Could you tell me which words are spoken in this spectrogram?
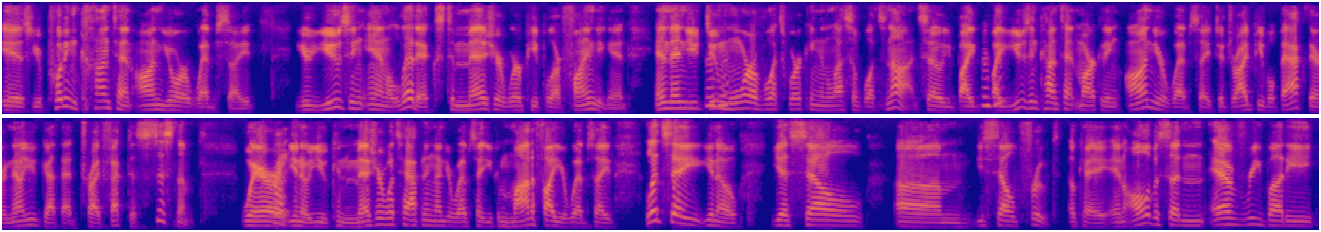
is you're putting content on your website. You're using analytics to measure where people are finding it, and then you do Mhm. more of what's working and less of what's not. So by by Mhm. using content marketing on your website to drive people back there, now you've got that trifecta system where Right. you know you can measure what's happening on your website, you can modify your website. Let's say you know you sell um, you sell fruit, okay, and all of a sudden everybody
